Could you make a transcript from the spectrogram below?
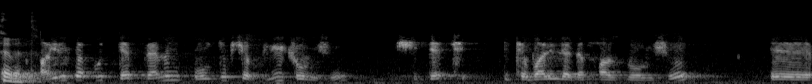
Evet. Ayrıca bu depremin oldukça büyük oluşu, şiddet itibariyle de fazla oluşu e,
